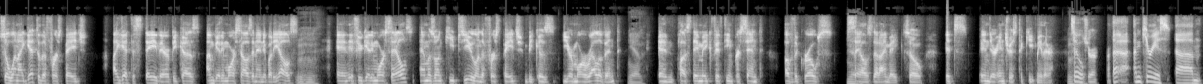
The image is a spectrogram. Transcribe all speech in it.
So when I get to the first page, I get to stay there because I'm getting more sales than anybody else. Mm-hmm. And if you're getting more sales, Amazon keeps you on the first page because you're more relevant. Yeah. And plus, they make 15% of the gross yeah. sales that I make. So it's in their interest to keep me there. Mm-hmm. So sure. Uh, I'm curious um,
